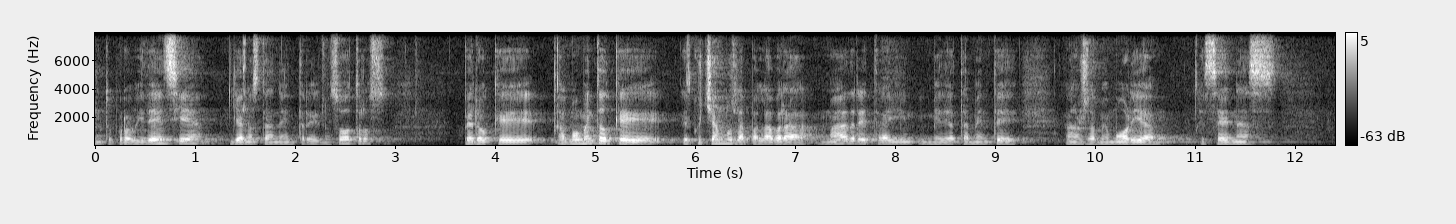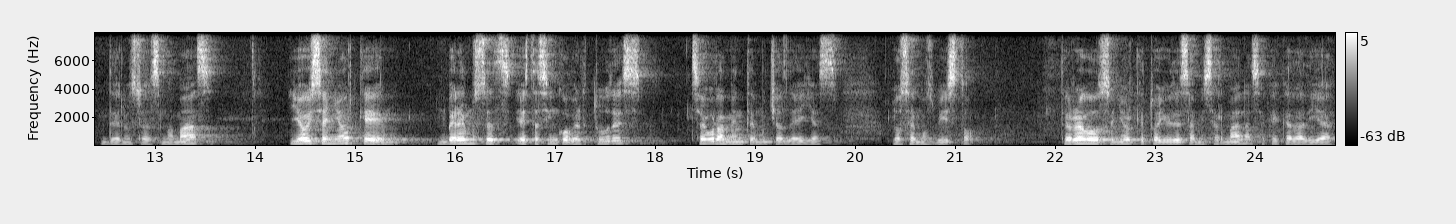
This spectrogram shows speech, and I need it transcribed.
en tu providencia, ya no están entre nosotros pero que al momento que escuchamos la palabra madre trae inmediatamente a nuestra memoria escenas de nuestras mamás. Y hoy, Señor, que veremos estas cinco virtudes, seguramente muchas de ellas los hemos visto. Te ruego, Señor, que tú ayudes a mis hermanas a que cada día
